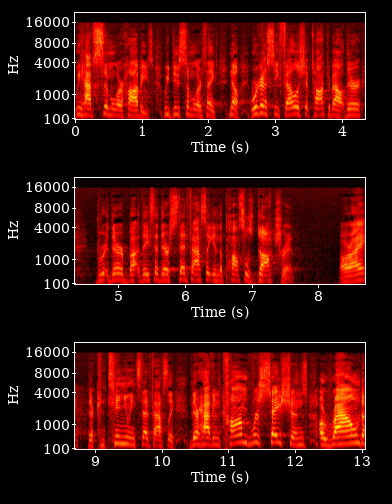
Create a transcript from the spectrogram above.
We have similar hobbies. We do similar things. No, we're going to see fellowship talked about. They're, they're, they said they're steadfastly in the apostles' doctrine. All right? They're continuing steadfastly. They're having conversations around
